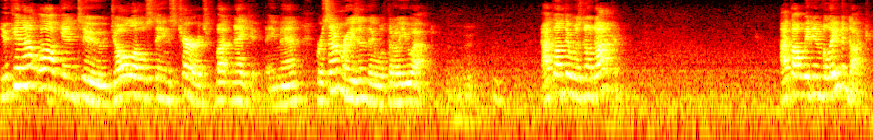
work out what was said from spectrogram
You cannot walk into Joel Osteen's church butt naked. Amen. For some reason, they will throw you out. I thought there was no doctrine. I thought we didn't believe in doctrine.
